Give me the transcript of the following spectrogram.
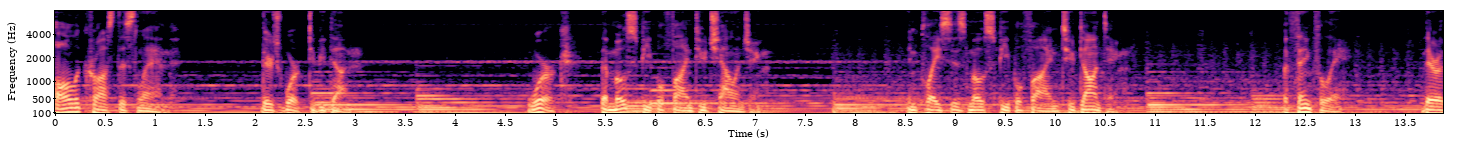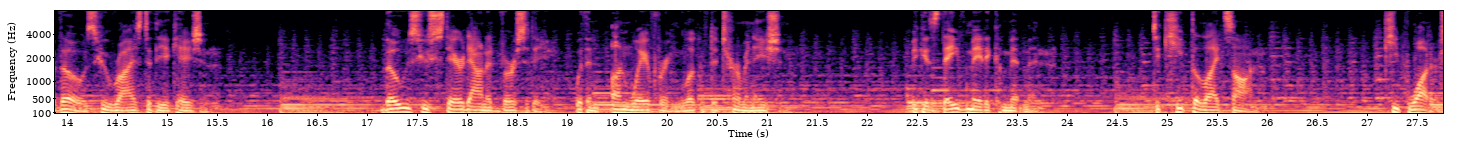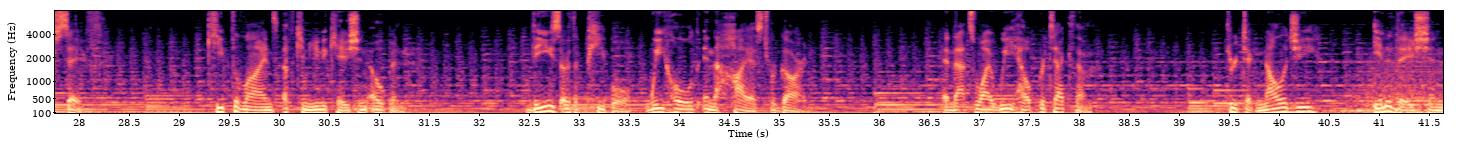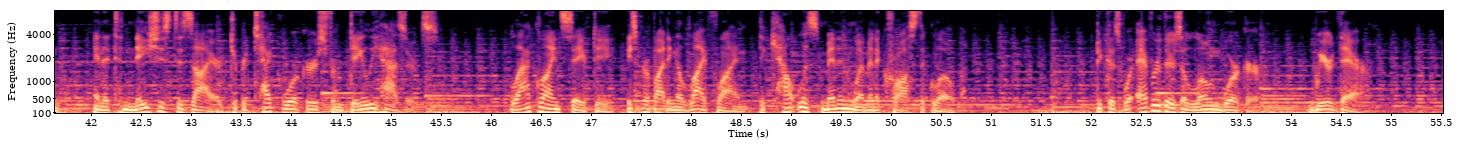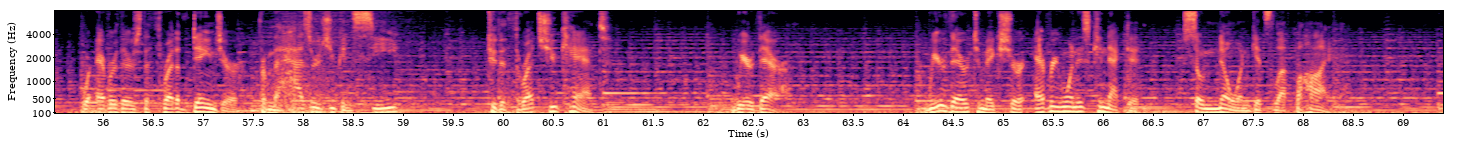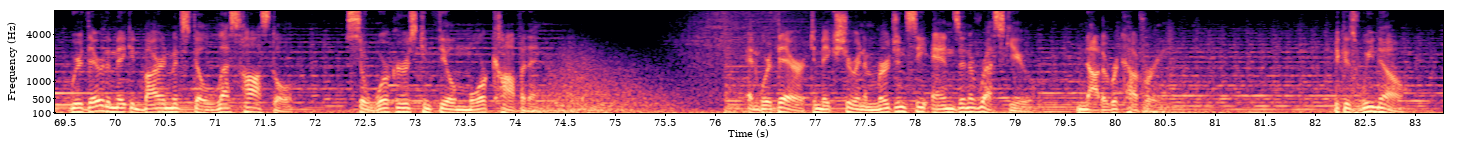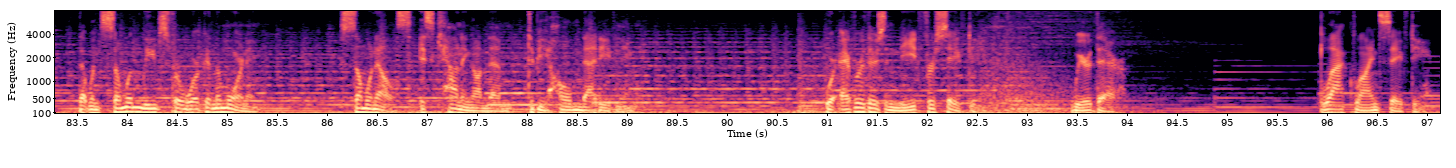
All across this land, there's work to be done. Work that most people find too challenging. In places most people find too daunting. But thankfully, there are those who rise to the occasion. Those who stare down adversity with an unwavering look of determination. Because they've made a commitment to keep the lights on, keep water safe, keep the lines of communication open. These are the people we hold in the highest regard. And that's why we help protect them. Through technology, innovation, and a tenacious desire to protect workers from daily hazards, Blackline Safety is providing a lifeline to countless men and women across the globe. Because wherever there's a lone worker, we're there. Wherever there's the threat of danger, from the hazards you can see to the threats you can't, we're there. We're there to make sure everyone is connected so no one gets left behind. We're there to make environments feel less hostile so workers can feel more confident. And we're there to make sure an emergency ends in a rescue, not a recovery. Because we know that when someone leaves for work in the morning, someone else is counting on them to be home that evening. Wherever there's a need for safety, we're there. Blackline Safety.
